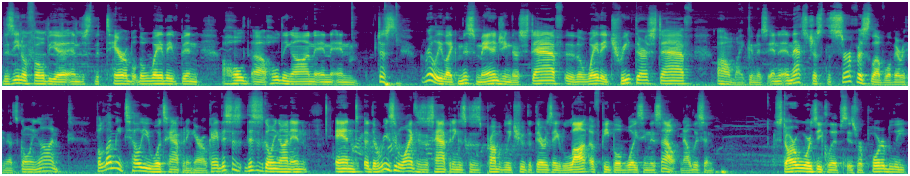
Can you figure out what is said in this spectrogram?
the xenophobia and just the terrible the way they've been hold uh, holding on and and just really like mismanaging their staff, the way they treat their staff, Oh my goodness. And and that's just the surface level of everything that's going on. But let me tell you what's happening here, okay? This is this is going on and and the reason why this is happening is because it's probably true that there is a lot of people voicing this out. Now listen. Star Wars Eclipse is reportedly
